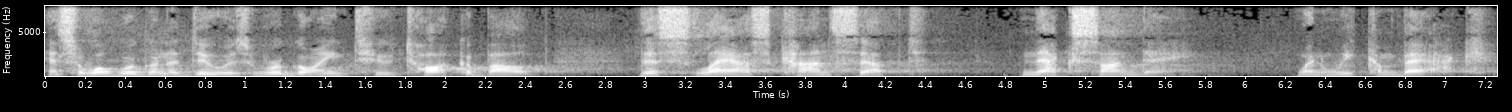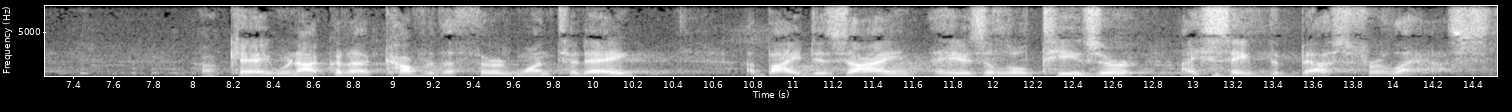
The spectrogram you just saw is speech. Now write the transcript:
And so, what we're going to do is we're going to talk about this last concept next Sunday when we come back. Okay, we're not going to cover the third one today. By design, here's a little teaser. I saved the best for last.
